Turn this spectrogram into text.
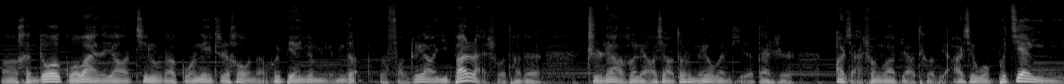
呃，很多国外的药进入到国内之后呢，会变一个名字。仿制药一般来说，它的质量和疗效都是没有问题的，但是。二甲双胍比较特别，而且我不建议你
